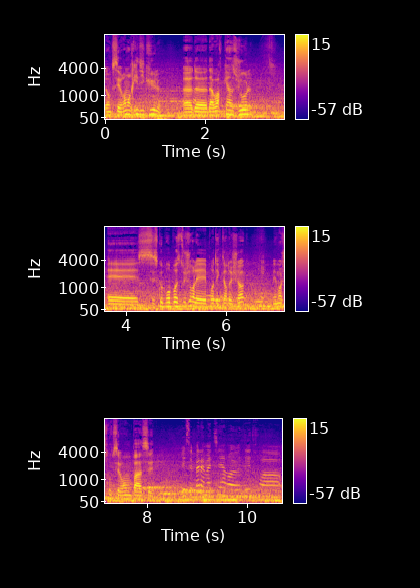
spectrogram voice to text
Donc c'est vraiment ridicule euh, d'avoir 15 joules. Et c'est ce que proposent toujours les protecteurs de choc. Mais moi je trouve que c'est vraiment pas assez. Et c'est pas la matière euh, des 3O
